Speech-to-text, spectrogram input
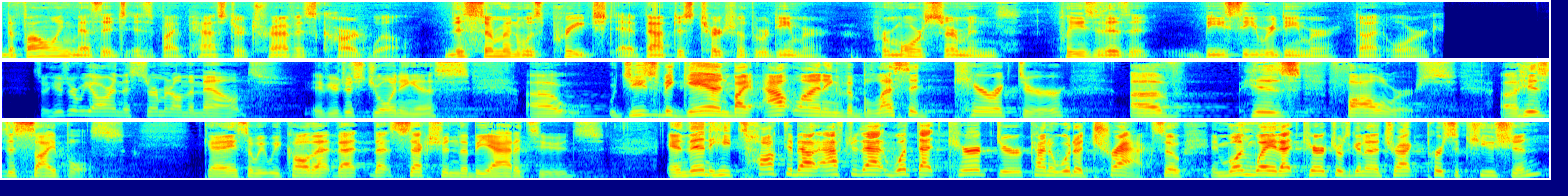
The following message is by Pastor Travis Cardwell. This sermon was preached at Baptist Church of the Redeemer. For more sermons, please visit bcredeemer.org. So here's where we are in the Sermon on the Mount. If you're just joining us, uh, Jesus began by outlining the blessed character of his followers, uh, his disciples. Okay, so we, we call that, that, that section the Beatitudes. And then he talked about after that what that character kind of would attract. So, in one way, that character is going to attract persecution.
